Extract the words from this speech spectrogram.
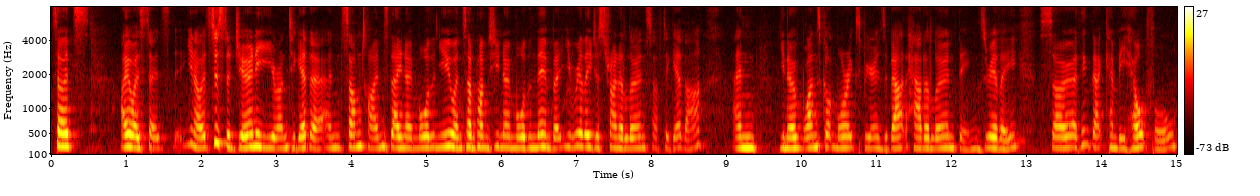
So it's I always say it's you know it's just a journey you're on together, and sometimes they know more than you, and sometimes you know more than them. But you're really just trying to learn stuff together, and you know one's got more experience about how to learn things really. So I think that can be helpful.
